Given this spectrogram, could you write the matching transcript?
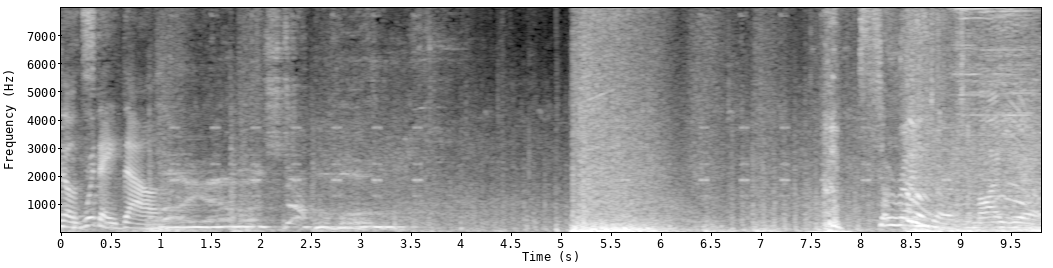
Don't stay down. Surrender to my will.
